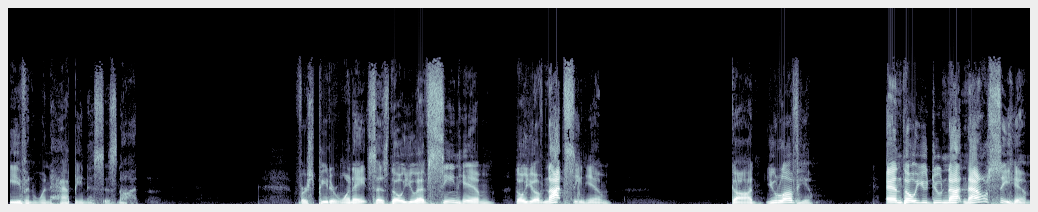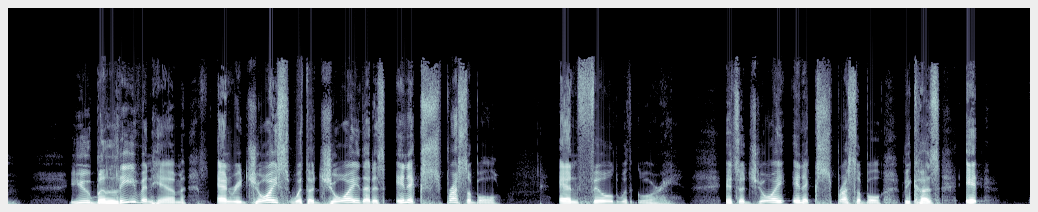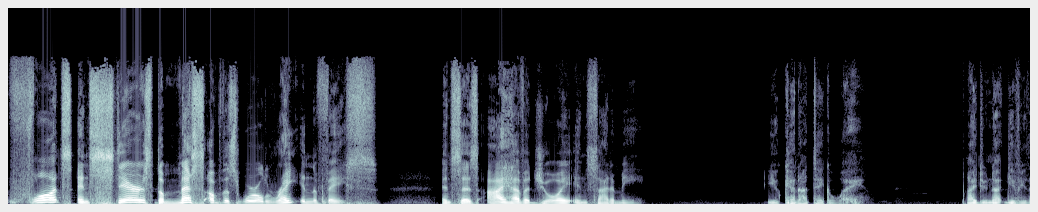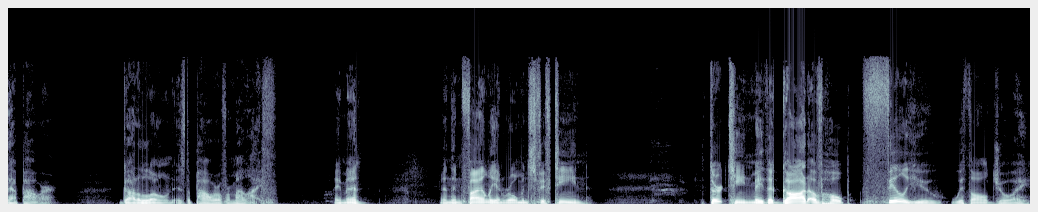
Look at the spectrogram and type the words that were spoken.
even when happiness is not. 1 Peter 1 8 says, Though you have seen him, though you have not seen him, God, you love him. And though you do not now see him, you believe in him and rejoice with a joy that is inexpressible and filled with glory. It's a joy inexpressible because it flaunts and stares the mess of this world right in the face and says, I have a joy inside of me you cannot take away. I do not give you that power. God alone is the power over my life. Amen? And then finally in Romans 15, 13, may the God of hope fill you with all joy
